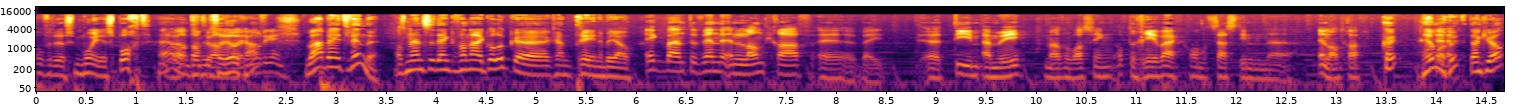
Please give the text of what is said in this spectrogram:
over de mooie sport. Hè, Ja, want dat is wel heel gaaf. Waar ben je te vinden? Als mensen denken van nou ik wil ook gaan trainen bij jou. Ik ben te vinden in Landgraaf bij Team MW, Melvin Wassing, op de Reeweg 116 eh, in Landgraaf. Oké, helemaal goed. Dankjewel.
